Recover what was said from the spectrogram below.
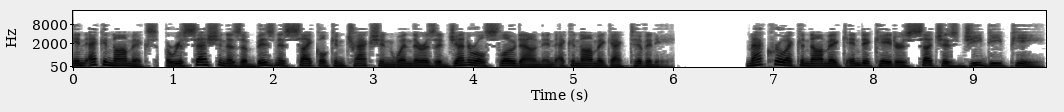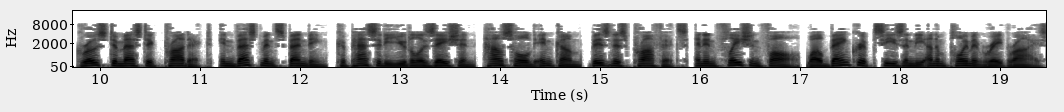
In economics, a recession is a business cycle contraction when there is a general slowdown in economic activity. Macroeconomic indicators such as GDP gross domestic product, investment spending, capacity utilization, household income, business profits, and inflation fall, while bankruptcies and the unemployment rate rise.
